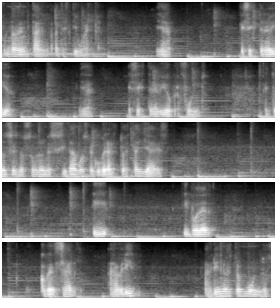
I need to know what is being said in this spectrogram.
fundamental atestiguarlo. ¿Ya? Ese extravío, ¿ya? Ese extravío profundo. Entonces nosotros necesitamos recuperar todas estas llaves y y poder comenzar a abrir, abrir nuestros mundos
